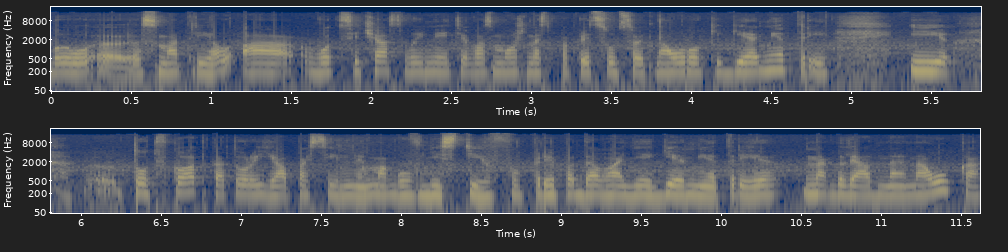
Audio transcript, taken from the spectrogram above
был, э, смотрел, а вот сейчас вы имеете возможность поприсутствовать на уроке геометрии, и э, тот вклад, который я посильный могу внести в преподавание геометрии, наглядная наука,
